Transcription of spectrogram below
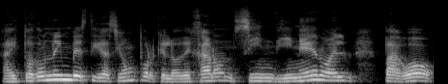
Hay toda una investigación porque lo dejaron sin dinero. Él pagó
